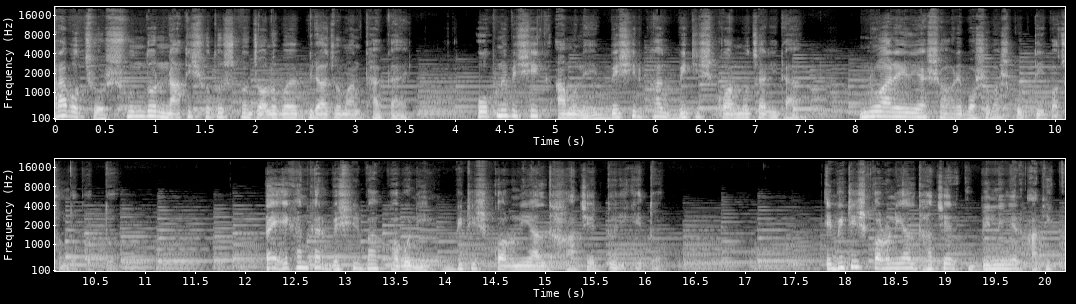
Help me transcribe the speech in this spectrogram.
সারা বছর সুন্দর নাতিশীতোষ্ণ জলবায়ু বিরাজমান থাকায় ঔপনিবেশিক আমলে বেশিরভাগ ব্রিটিশ কর্মচারীরা নোয়ারেলিয়া শহরে বসবাস করতেই পছন্দ করত। তাই এখানকার বেশিরভাগ ভবনই ব্রিটিশ কলোনিয়াল ধাঁচের তৈরিকৃত এই ব্রিটিশ কলোনিয়াল ধাঁচের বিল্ডিংয়ের আধিক্য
